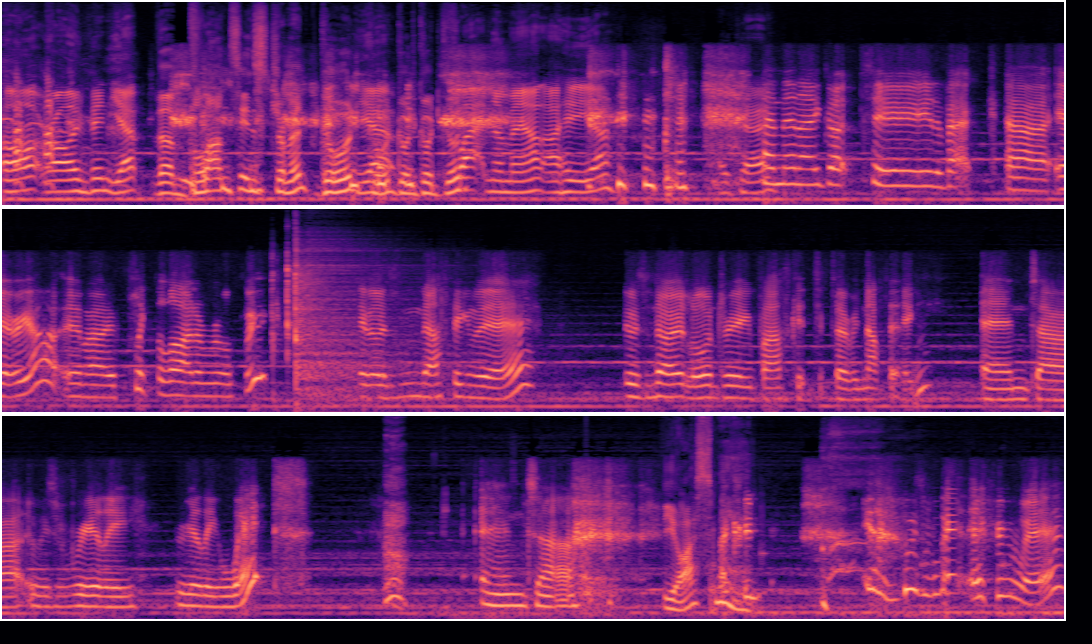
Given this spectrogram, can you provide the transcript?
oh rolling pin? Yep. the blunt instrument. Good, Yeah. good, good, good, good. Flatten them out. I hear you. Okay. And then I got to the back uh, area and I flicked the lighter real quick. And there was nothing there. There was no laundry basket tipped over, nothing. And uh, it was really, really wet. And uh, The Iceman. it was wet everywhere,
